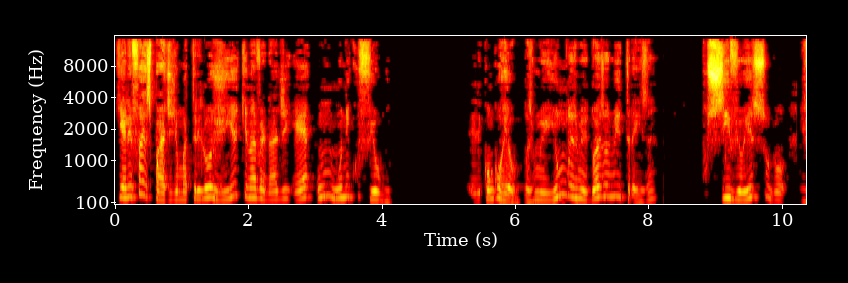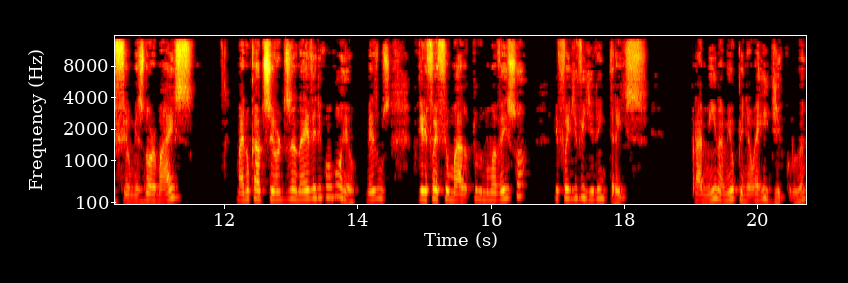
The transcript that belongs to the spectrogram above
que ele faz parte de uma trilogia que, na verdade, é um único filme. Ele concorreu 2001, 2002, 2003, né? Possível isso no, de filmes normais, mas no caso do Senhor dos Anéis ele concorreu, mesmo porque ele foi filmado tudo numa vez só e foi dividido em três. Para mim, na minha opinião, é ridículo, né?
